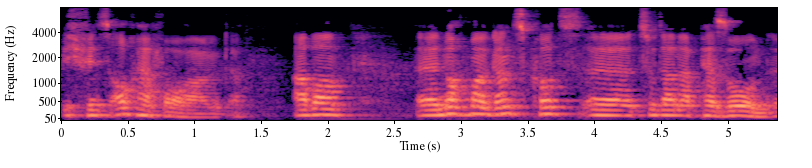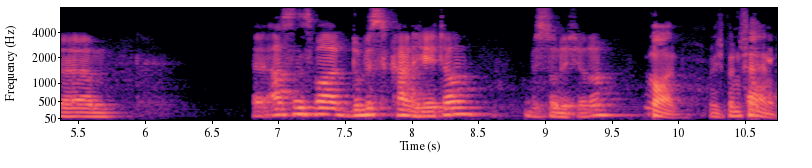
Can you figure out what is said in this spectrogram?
ich finde es auch hervorragend. Aber äh, nochmal ganz kurz äh, zu deiner Person. Ähm, äh, erstens mal, du bist kein Hater, bist du nicht, oder? Nein, ich bin Fan.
